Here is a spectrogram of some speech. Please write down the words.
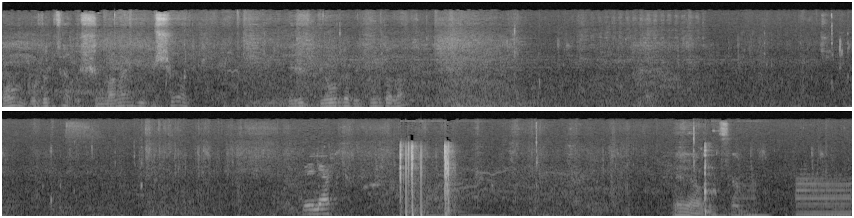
Oğlum burada bir tane ışınlanan gibi bir şey var. Herif bir orada bir burada lan. Beyler Ne yavrum sen? ha.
